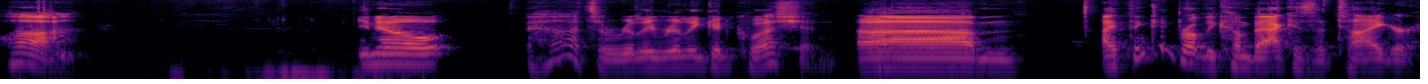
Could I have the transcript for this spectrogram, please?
Huh. You know, that's a really, really good question. Um, I think I'd probably come back as a tiger.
